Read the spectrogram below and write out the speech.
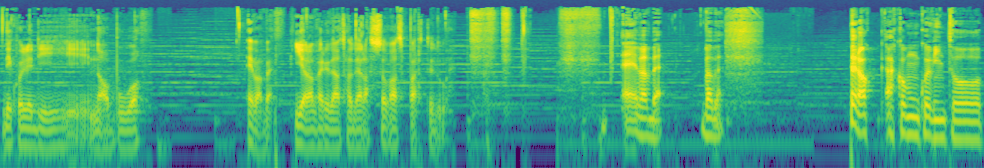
di, quelle di Nobuo. E vabbè, io l'avrei dato a The Last of Us parte 2. Eh, vabbè, vabbè. Però ha comunque vinto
